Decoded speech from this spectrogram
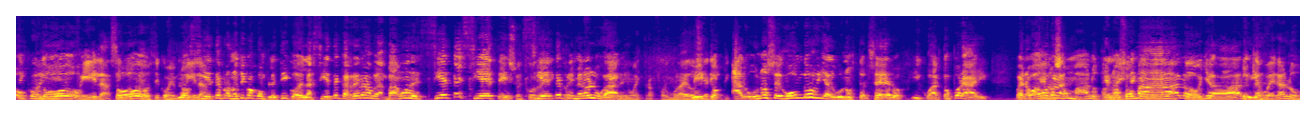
pronósticos en todos, fila, cinco todos. pronósticos en Los fila. siete pronósticos completicos de las siete carreras, va- vamos de 7-7. eso es correcto Siete primeros lugares. en nuestra fórmula de dossier Listo. Algunos segundos y algunos terceros y cuartos por ahí. Bueno, vamos que no con la- son malos, que no la son que la malos, claro, y que las- juega los,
